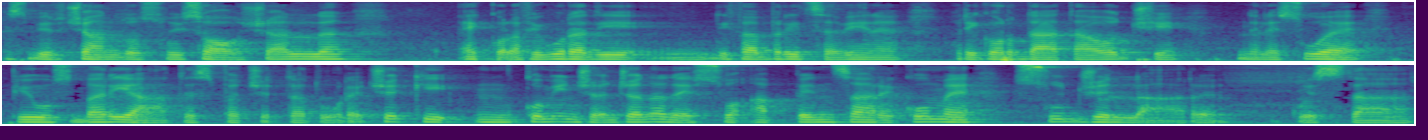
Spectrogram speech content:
sbirciando sui social, ecco la figura di, di Fabrizia viene ricordata oggi nelle sue più svariate sfaccettature. C'è chi mh, comincia già da adesso a pensare come suggellare questa,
